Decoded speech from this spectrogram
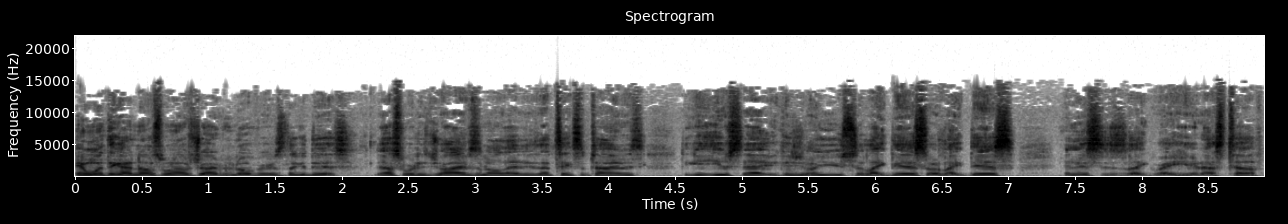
And one thing I noticed when I was driving it over is look at this. That's where the drives and all that is. That takes some time to get used to that because you know you used to like this or like this, and this is like right here. That's tough.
